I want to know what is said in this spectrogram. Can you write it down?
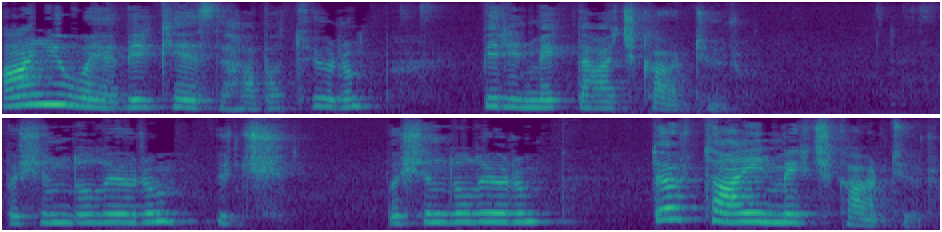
Aynı yuvaya bir kez daha batıyorum. Bir ilmek daha çıkartıyorum. Başını doluyorum 3. Başını doluyorum 4 tane ilmek çıkartıyorum.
